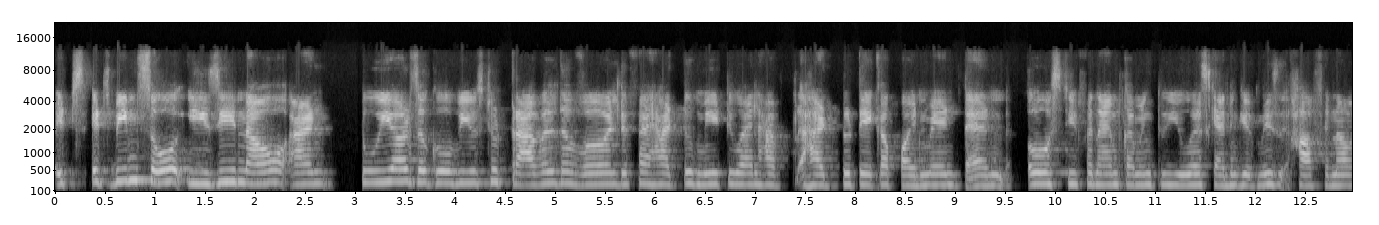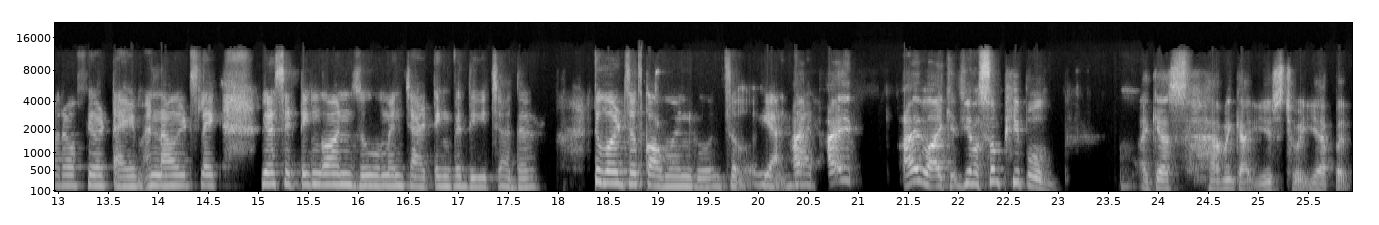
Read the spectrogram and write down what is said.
it's it's been so easy now and two years ago we used to travel the world. If i had to meet you i'll have had to take appointment. And oh stephen i'm coming to us can you give me half an hour of your time? And now it's like we are sitting on zoom and chatting with each other towards a common goal. So yeah that... I, I i like it. You know some people i guess haven't got used to it yet but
